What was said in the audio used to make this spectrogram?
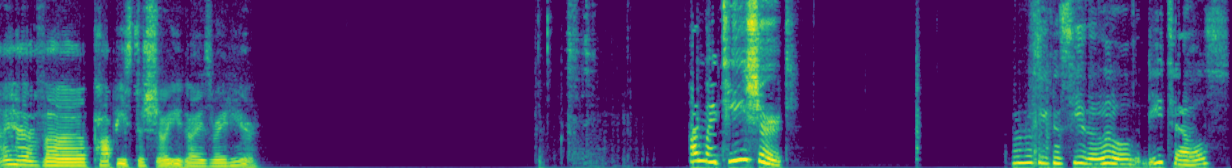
I have uh, poppies to show you guys right here. On my t-shirt. I don't know if you can see the little details.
